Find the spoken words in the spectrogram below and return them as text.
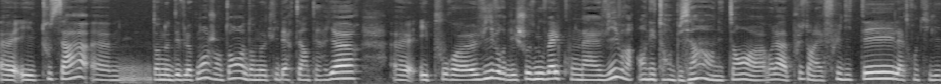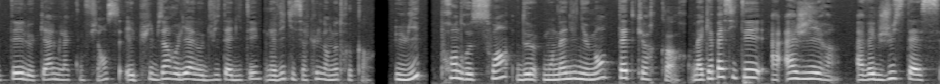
et tout ça, dans notre développement, j'entends dans notre liberté intérieure, euh, et pour euh, vivre les choses nouvelles qu'on a à vivre en étant bien, en étant euh, voilà, plus dans la fluidité, la tranquillité, le calme, la confiance et puis bien relié à notre vitalité, la vie qui circule dans notre corps. 8. Prendre soin de mon alignement tête-cœur-corps. Ma capacité à agir avec justesse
